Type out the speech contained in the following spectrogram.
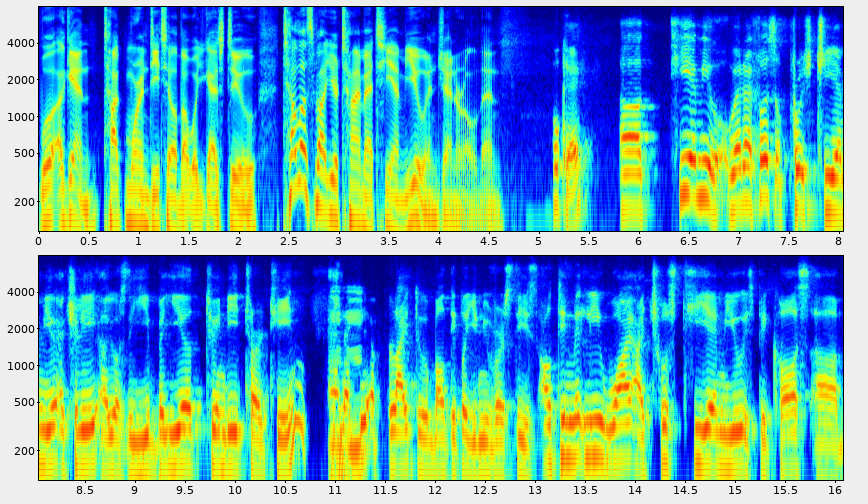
Well, again, talk more in detail about what you guys do. Tell us about your time at TMU in general, then. Okay. Uh, TMU, when I first approached TMU, actually, uh, it was the year 2013, and mm-hmm. I applied to multiple universities. Ultimately, why I chose TMU is because uh,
